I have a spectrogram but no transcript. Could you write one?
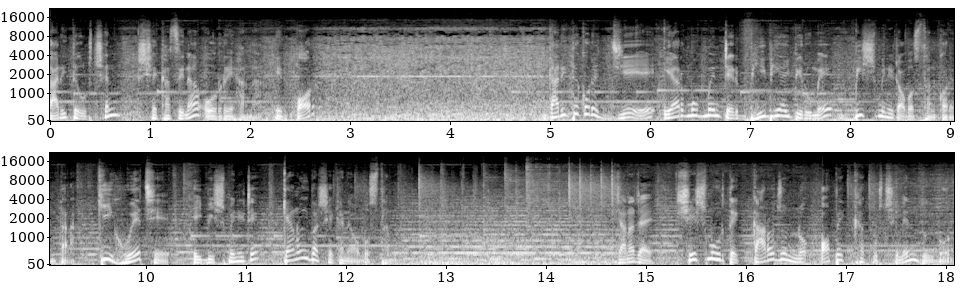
গাড়িতে উঠছেন শেখ হাসিনা ও রেহানা। এরপর গাড়িতে করে যে এয়ার মুভমেন্টের ভিভিআইপি রুমে বিশ মিনিট অবস্থান করেন তারা। কি হয়েছে এই বিশ মিনিটে? কেনই বা সেখানে অবস্থান? জানা যায়, শেষ মুহূর্তে কারও জন্য অপেক্ষা করছিলেন দুই বোন।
